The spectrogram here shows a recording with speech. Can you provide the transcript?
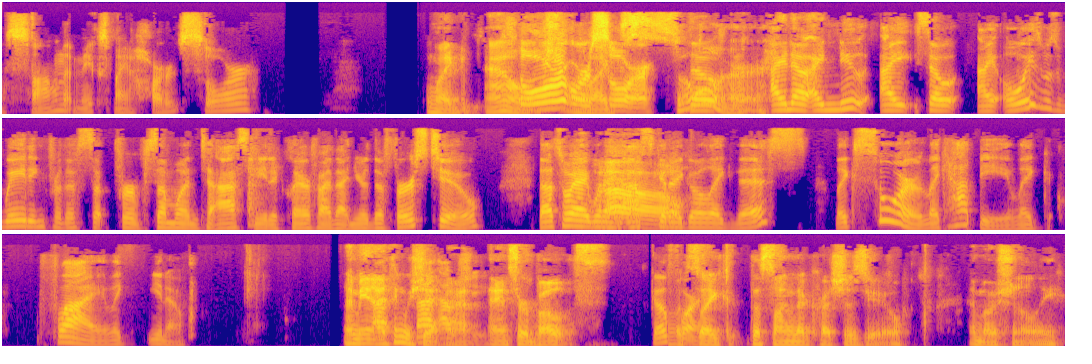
A song that makes my heart sore. Like ouch, Sore or like, sore? Sore. I know. I knew. I so I always was waiting for this for someone to ask me to clarify that, and you're the first two. That's why I, when I ask it, I go like this, like sore, like happy, like fly, like you know, I mean, I think we should a- answer both. go for What's it. like the song that crushes you emotionally?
